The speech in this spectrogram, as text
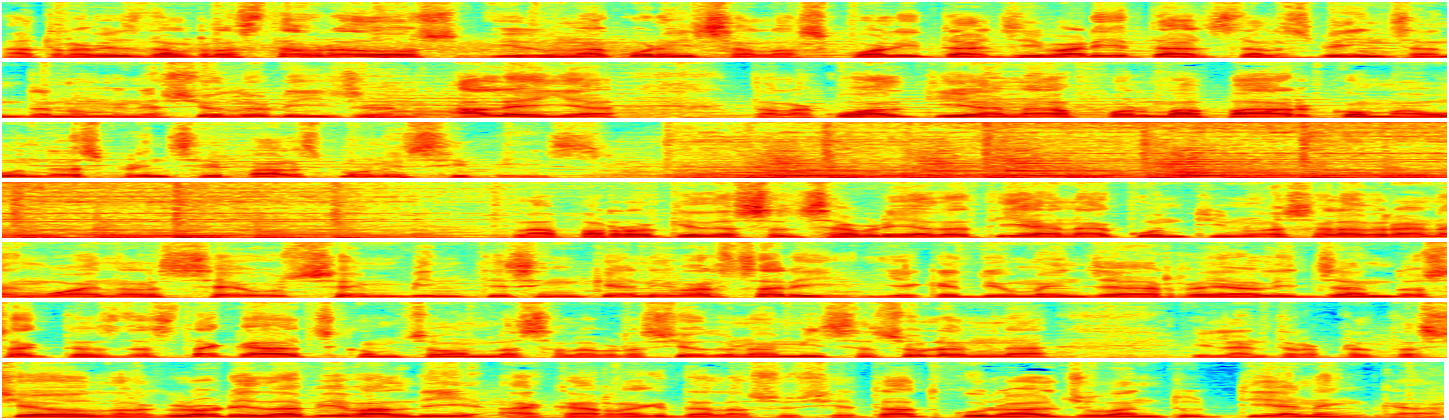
a través dels restauradors i donar a conèixer les qualitats i varietats dels vins en denominació d'origen Aleia, de la qual Tiana forma part com a un dels principals municipis. La parròquia de Sant Cebrià de Tiana continua celebrant enguany el seu 125è aniversari i aquest diumenge es realitzen dos actes destacats com són la celebració d'una missa solemne i la interpretació del Glòria de Vivaldi a càrrec de la Societat Coral Joventut Tianenca.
